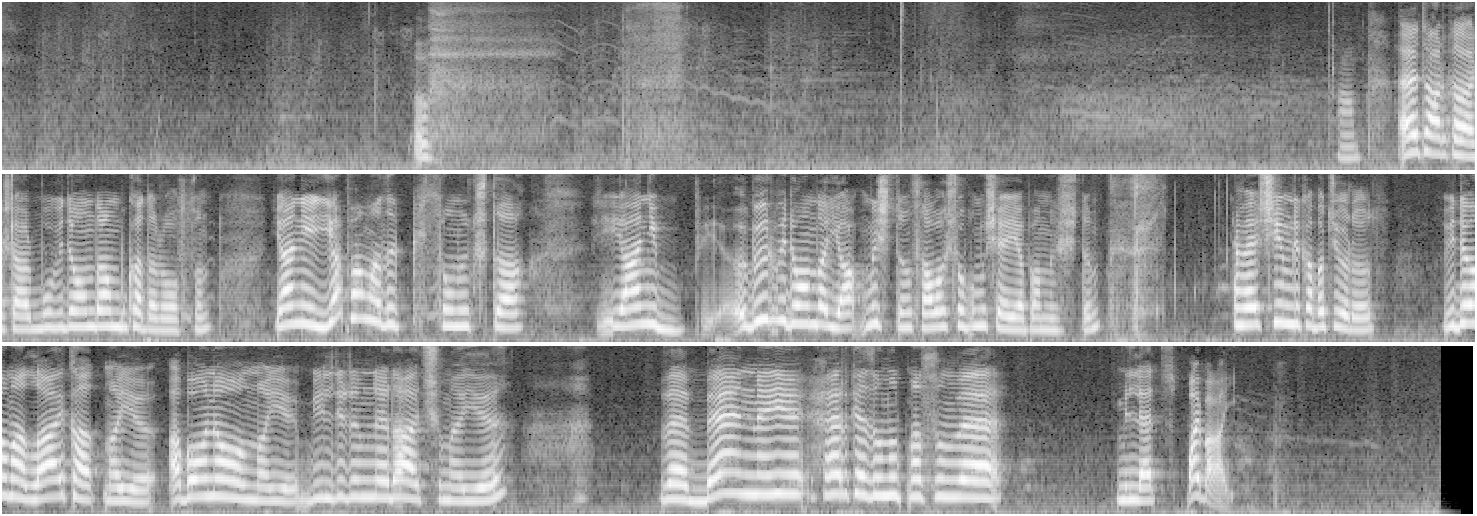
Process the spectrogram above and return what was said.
Öf. Evet arkadaşlar bu videomdan bu kadar olsun. Yani yapamadık sonuçta. Yani öbür videomda yapmıştım. Savaş topunu şey yapamıştım. Ve şimdi kapatıyoruz. videoma like atmayı, abone olmayı, bildirimleri açmayı ve beğenmeyi herkes unutmasın ve millet bay bay.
